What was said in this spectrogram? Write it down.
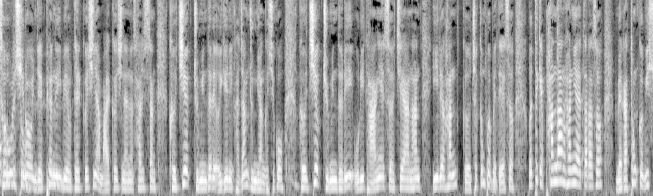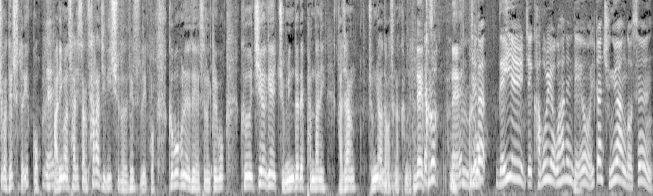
서울시로 이제 편입이 음. 될 것이냐 말 것이냐는 사실상 그 지역 주민들의 의견이 가장 중요한 것이고 그 지역 주민들이 우리 당에서 제안한 이러한 그 접근법에 대해서 어떻게 판단하느냐에 따라서 메가톤급 이슈가 될 수도 있고 네. 아니면 사실상 사라질 이슈도 될 수도 있고 그 부분에 대해서는 결국 그 지역의 주민들의 판단이 가장 중요하다고 음. 생각합니다. 네, 그렇 네. 음, 제가 내일 이제 가보려고 하는데요. 일단 중요한 것은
